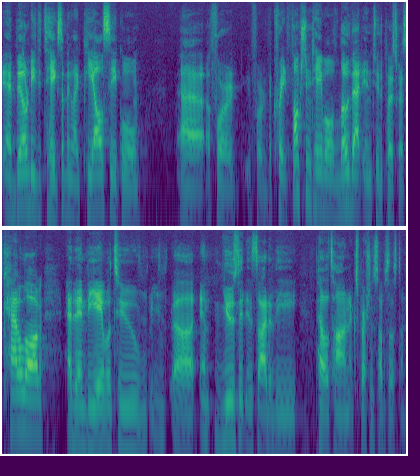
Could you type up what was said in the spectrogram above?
ability to take something like PL SQL uh, for, for the create function table, load that into the Postgres catalog, and then be able to uh, use it inside of the Peloton expression subsystem.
